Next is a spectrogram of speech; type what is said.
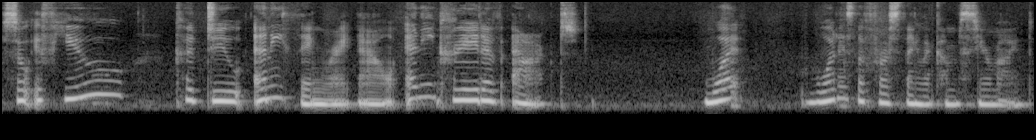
So if you could do anything right now, any creative act, what what is the first thing that comes to your mind?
